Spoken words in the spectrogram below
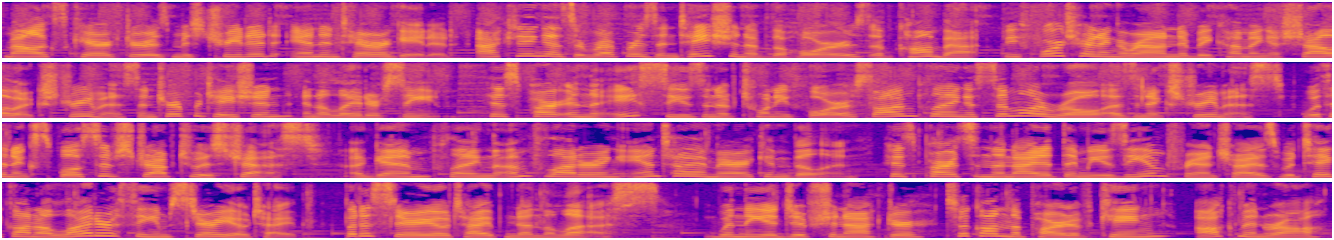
Malek's character is mistreated and interrogated, acting as a representation of the horrors of combat before turning around and becoming a shallow extremist interpretation in a later scene. His part in the eighth season of 24 saw him playing a similar role as an extremist, with an explosive strapped to his chest, again playing the unflattering anti American villain. His parts in the Night the Museum franchise would take on a lighter themed stereotype, but a stereotype nonetheless when the Egyptian actor took on the part of King Ahkmenrah,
